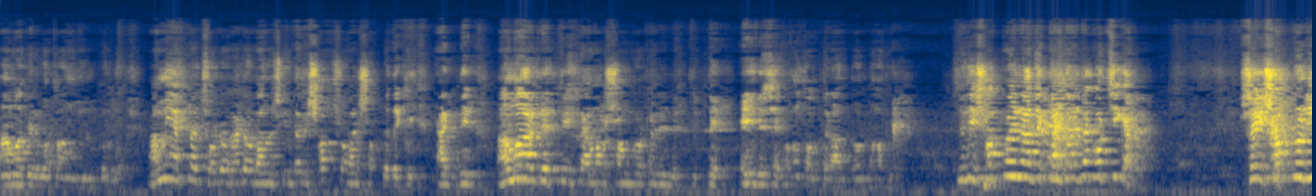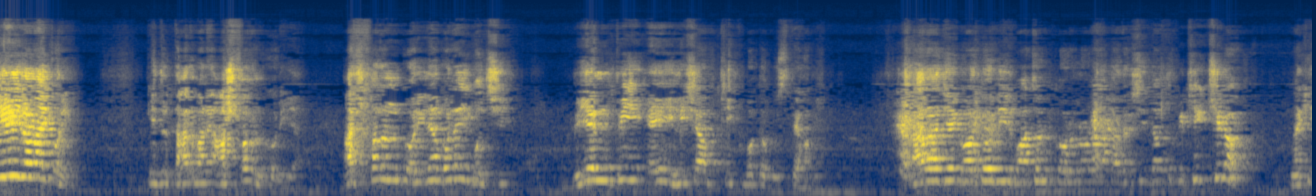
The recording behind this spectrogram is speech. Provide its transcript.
আমাদের মতো আন্দোলন করব। আমি একটা ছোটখাটো মানুষ, কিন্তু আমি সবসময় স্বপ্ন দেখি, একদিন আমার নেতৃত্বে, আমার সংগঠনের নেতৃত্বে এই দেশে গণতন্ত্রের আন্দোলন হবে। যদি স্বপ্নই না দেখতাম, তাহলে এটা করছি কেন? সেই স্বপ্ন নিয়েই লড়াই করি, কিন্তু তার মানে আস্ফালন করি না। আস্ফালন করি না বলেই বলছি, বিএনপি এই হিসাব ঠিক মতো বুঝতে হবে। তারা যে গত নির্বাচন করল না তাদের সিদ্ধান্ত কি ঠিক ছিল নাকি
